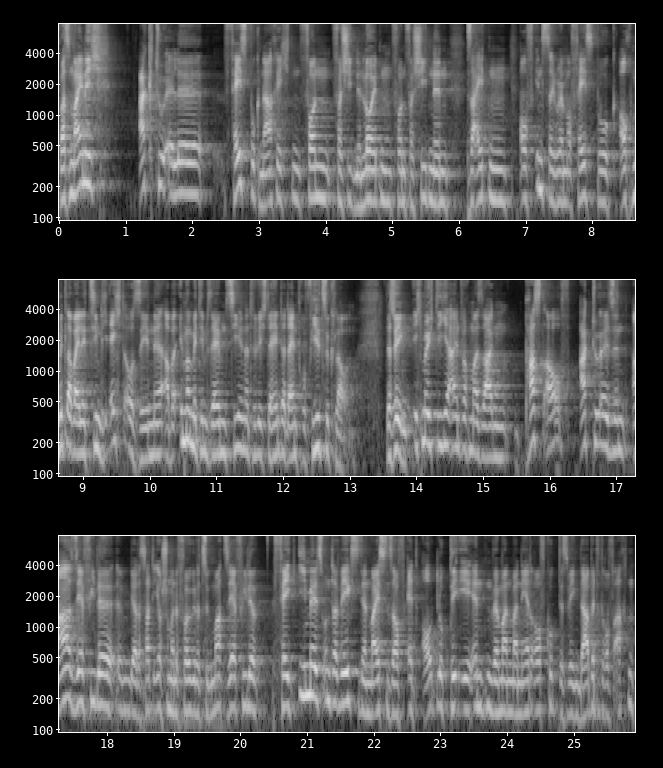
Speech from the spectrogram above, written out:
Was meine ich? Aktuelle Facebook-Nachrichten von verschiedenen Leuten, von verschiedenen Seiten auf Instagram, auf Facebook, auch mittlerweile ziemlich echt aussehende, aber immer mit demselben Ziel natürlich dahinter, dein Profil zu klauen. Deswegen, ich möchte hier einfach mal sagen, passt auf, aktuell sind A, sehr viele, ähm, ja, das hatte ich auch schon mal eine Folge dazu gemacht, sehr viele Fake-E-Mails unterwegs, die dann meistens auf outlook.de enden, wenn man mal näher drauf guckt. Deswegen da bitte darauf achten,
